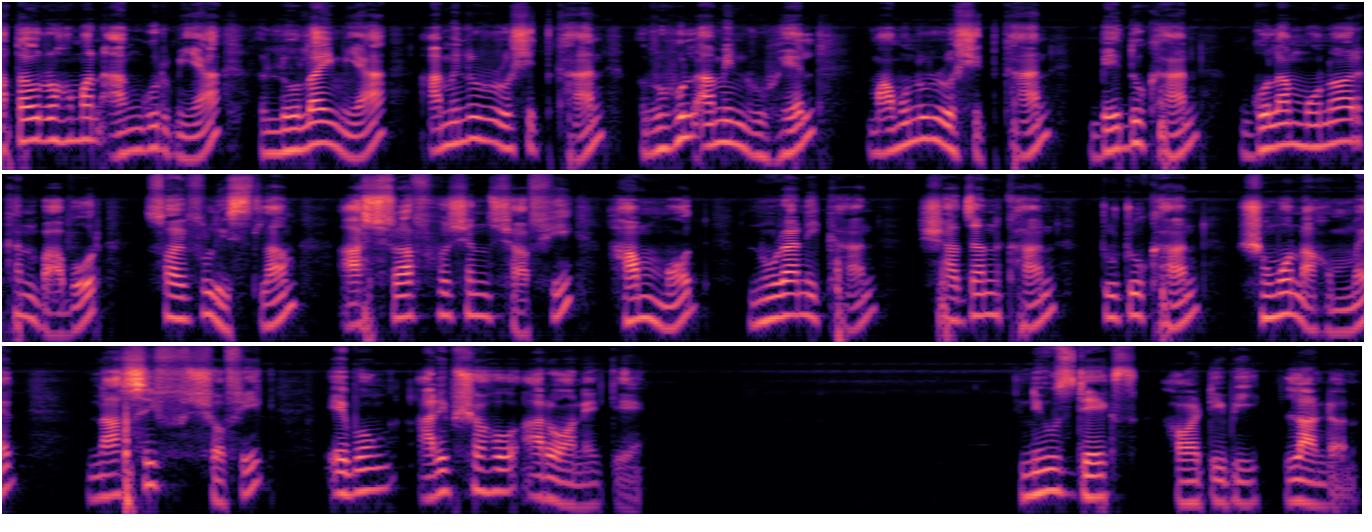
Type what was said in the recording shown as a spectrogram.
আতাউর রহমান আঙ্গুর মিয়া, লোলাই মিয়া, আমিনুর রশিদ খান, রুহুল আমিন রুহেল, মামুনুর রশিদ খান, বেদু খান, গোলাম মনোয়ার খান বাবর, সয়ফুল ইসলাম, আশরাফ হোসেন শাফি, হাম্মদ, নুরানি খান শাহজান খান, টুটু খান, সুমন আহমেদ, নাসিফ শফিক এবং আরিফসহ আরও অনেকে। News desk Hawa TV London.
